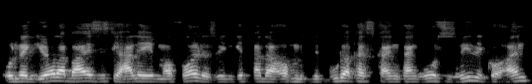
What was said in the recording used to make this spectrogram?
Und wenn Gür dabei ist, ist die Halle eben auch voll. Deswegen gibt man da auch mit, mit Budapest kein, kein großes Risiko ein.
